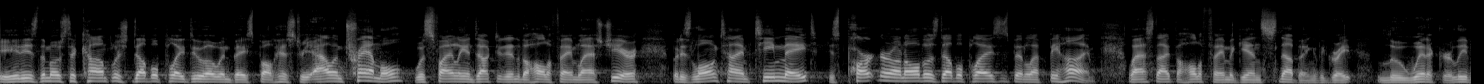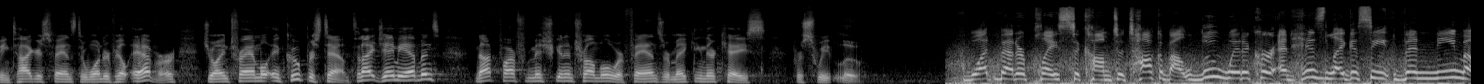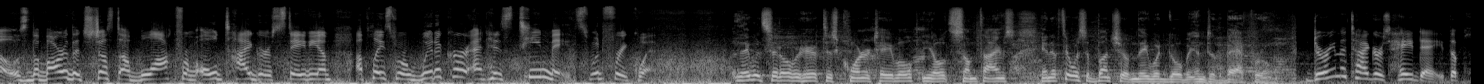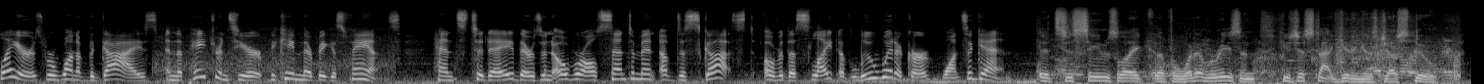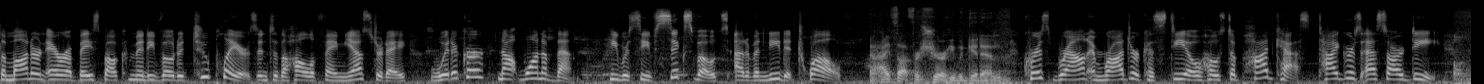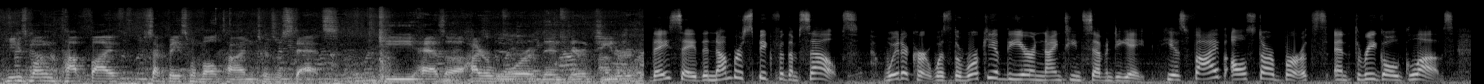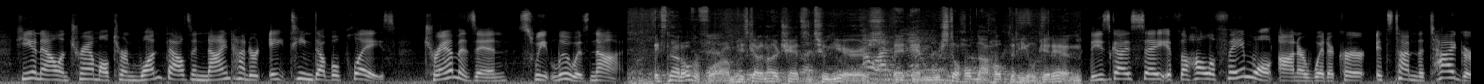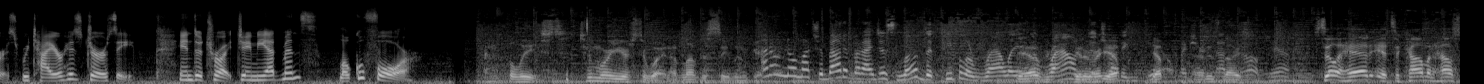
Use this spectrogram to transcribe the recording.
It is the most accomplished double play duo in baseball history. Alan Trammell was finally inducted into the Hall of Fame last year, but his longtime teammate, his partner on all those double plays, has been left behind. Last night, the Hall of Fame again snubbing the great Lou Whitaker, leaving Tigers fans to wonder if he'll ever join Trammell in Cooperstown. Tonight, Jamie Edmonds, not far from Michigan and Trumbull, where fans are making their case for Sweet Lou. What better place to come to talk about Lou Whitaker and his legacy than Nemo's, the bar that's just a block from Old Tiger Stadium, a place where Whitaker and his teammates would frequent. They would sit over here at this corner table, you know, sometimes, and if there was a bunch of them, they would go into the back room. During the Tigers' heyday, the players were one of the guys, and the patrons here became their biggest fans. Hence, today there's an overall sentiment of disgust over the slight of Lou Whitaker once again. It just seems like, uh, for whatever reason, he's just not getting his just due. The Modern Era Baseball Committee voted two players into the Hall of Fame yesterday. Whitaker, not one of them. He received six votes out of a needed 12. I thought for sure he would get in. Chris Brown and Roger Castillo host a podcast, Tigers SRD. He's among the top five second basemen of all time in terms of stats. He has a higher WAR than Derek Jeter. They say the numbers speak for themselves. Whitaker was the Rookie of the Year in 1978. He has five All Star berths and three gold gloves. He and Alan Trammell turned 1,918 double plays. Tram is in, Sweet Lou is not. It's not over for him. He's got another chance in two years, and, and we're still holding out hope that he'll get in. These guys say if the Hall of Fame won't honor Whitaker, it's time the Tigers retire his jersey. In Detroit, Jamie Edmonds, Local 4. At the least. Two more years to wait. I'd love to see Lou get I don't know much about it, but I just love that people are rallying yeah, around to try yep, to yep, know, make sure that is nice. up. Yeah. Still ahead, it's a common house.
